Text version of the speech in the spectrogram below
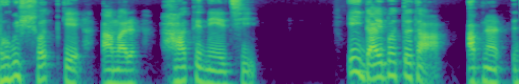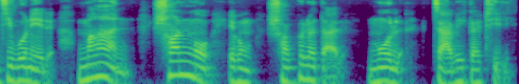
ভবিষ্যৎকে আমার হাতে নিয়েছি। এই দায়বদ্ধতা আপনার জীবনের মান, সন্ম এবং সফলতার মূল চাবিকাঠি।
